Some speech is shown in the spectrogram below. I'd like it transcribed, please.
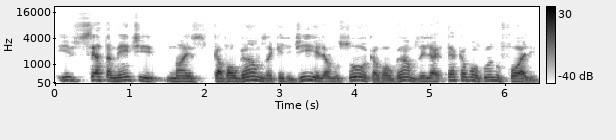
E certamente nós cavalgamos aquele dia, ele almoçou, cavalgamos, ele até cavalgou no fole.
